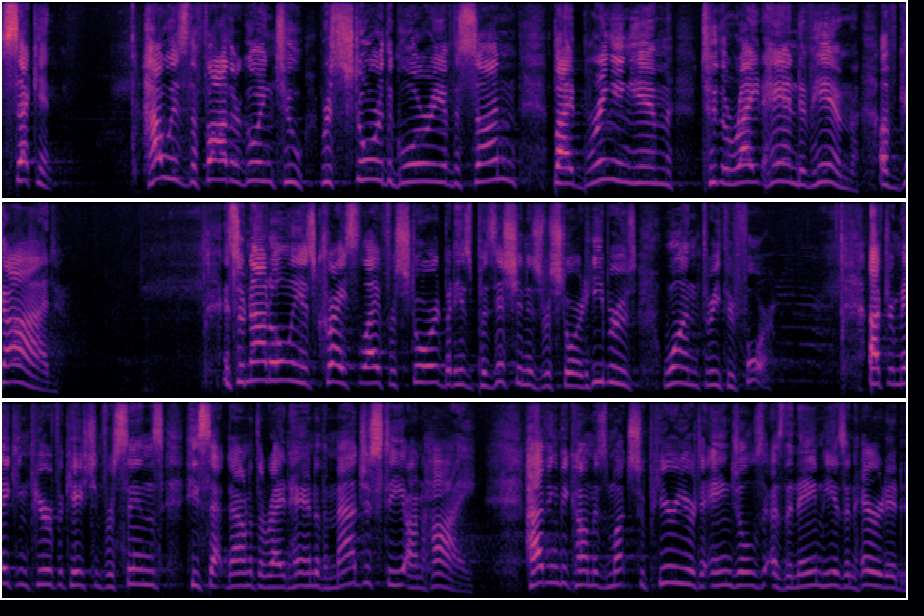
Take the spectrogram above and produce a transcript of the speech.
Second, how is the Father going to restore the glory of the Son? By bringing him to the right hand of Him, of God. And so not only is Christ's life restored, but his position is restored. Hebrews 1 3 through 4. After making purification for sins, he sat down at the right hand of the majesty on high. Having become as much superior to angels as the name he has inherited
